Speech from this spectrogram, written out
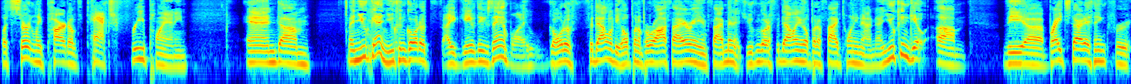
but certainly part of tax free planning. And um, and you can you can go to I gave the example. I go to Fidelity, open up a Roth IRA in five minutes. You can go to Fidelity, open a 529. Now you can get um, the uh, Bright Start, I think for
